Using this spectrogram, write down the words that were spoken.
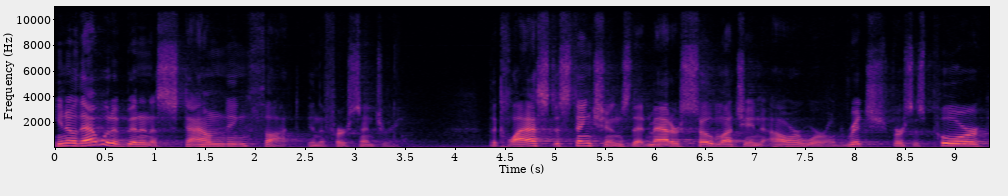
You know, that would have been an astounding thought in the first century. The class distinctions that matter so much in our world rich versus poor,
